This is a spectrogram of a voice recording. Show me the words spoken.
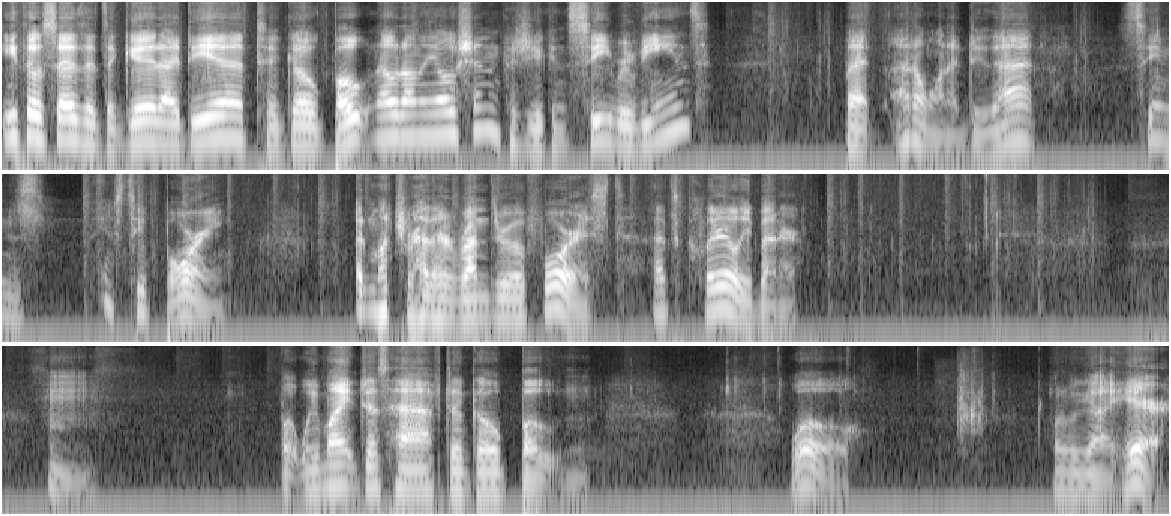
Etho says it's a good idea to go boating out on the ocean because you can see ravines. But I don't want to do that. Seems seems too boring. I'd much rather run through a forest. That's clearly better. Hmm. But we might just have to go boating. Whoa. What do we got here?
